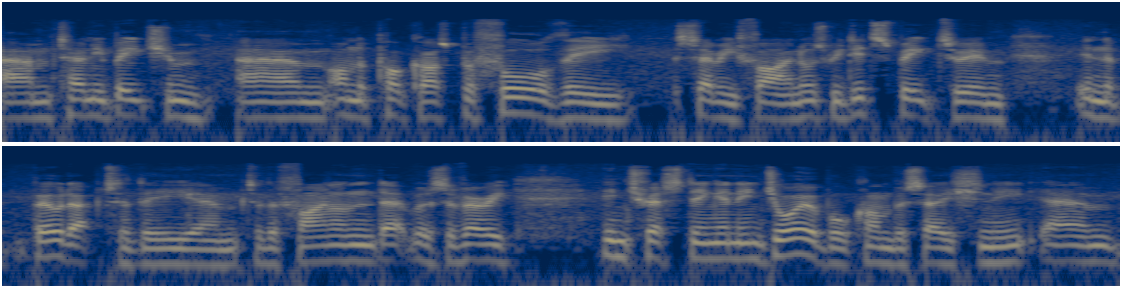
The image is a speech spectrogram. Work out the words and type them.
um, Tony Beecham um, on the podcast before the semi-finals. We did speak to him in the build-up to the um, to the final, and that was a very interesting and enjoyable conversation. He, um,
